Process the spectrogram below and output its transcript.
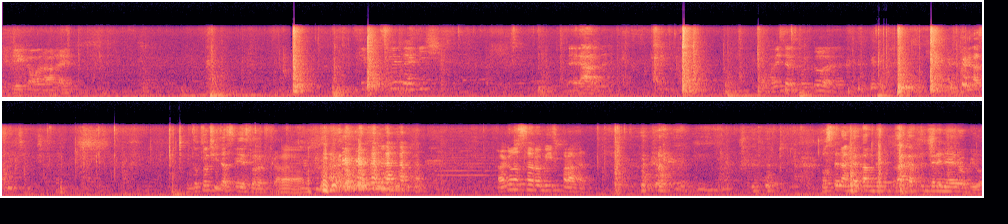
Díky, kamaráde. Ty posvět jakýž. To je rád, ne? A vy jsem spokojený. To točí ta směje Slovenska. No. Takhle se robí v Prahe. To se na katedře, nerobilo.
